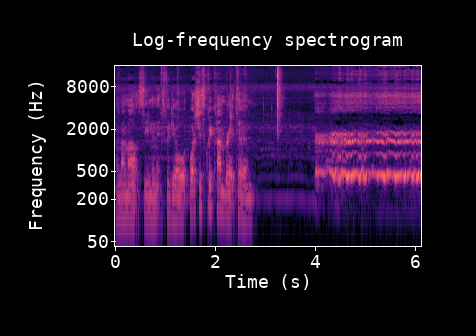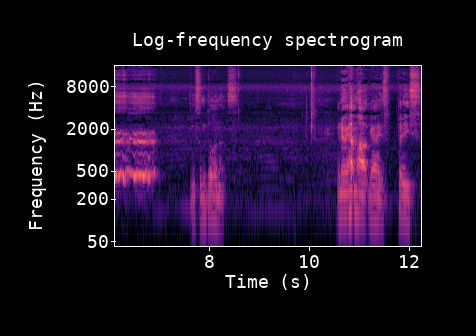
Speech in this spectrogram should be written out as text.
And I'm out. See you in the next video. Watch this quick handbrake turn. Do some donuts. Anyway, I'm out, guys. Peace.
